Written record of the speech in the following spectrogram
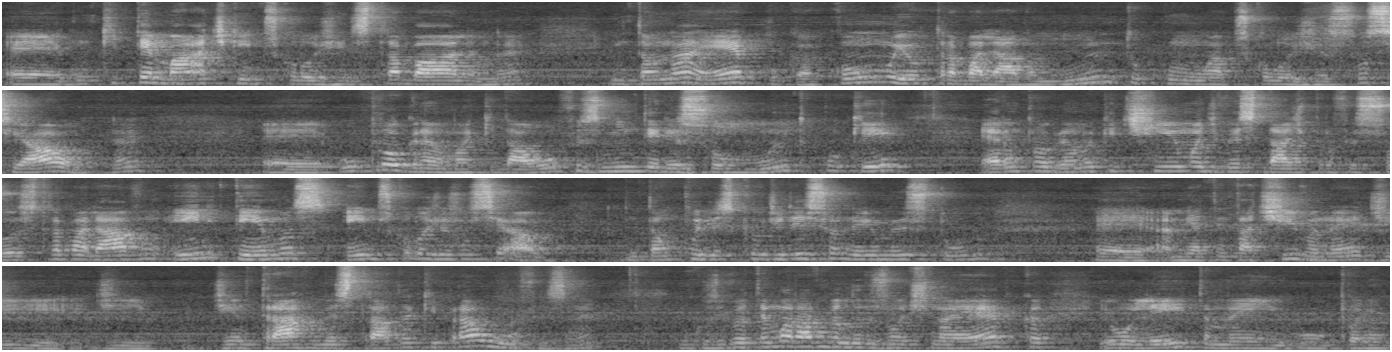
é, com que temática em psicologia eles trabalham, né? Então, na época, como eu trabalhava muito com a psicologia social, né, é, o programa aqui da UFES me interessou muito porque era um programa que tinha uma diversidade de professores que trabalhavam em temas em psicologia social. Então, por isso que eu direcionei o meu estudo, é, a minha tentativa né, de, de, de entrar no mestrado aqui para a UFES. Né? Inclusive, eu até morava em Belo Horizonte na época, eu olhei também o programa,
